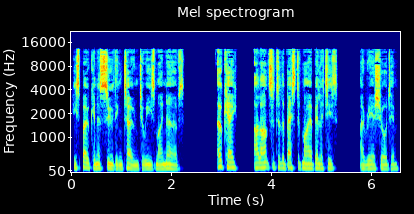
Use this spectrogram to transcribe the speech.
He spoke in a soothing tone to ease my nerves. Okay, I'll answer to the best of my abilities, I reassured him.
